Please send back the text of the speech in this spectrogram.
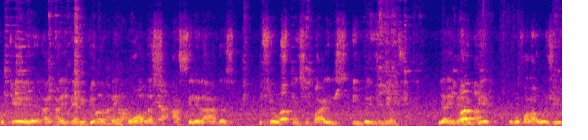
porque a, a MRV também com obras aceleradas dos seus principais empreendimentos. E a MRV, eu vou falar hoje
